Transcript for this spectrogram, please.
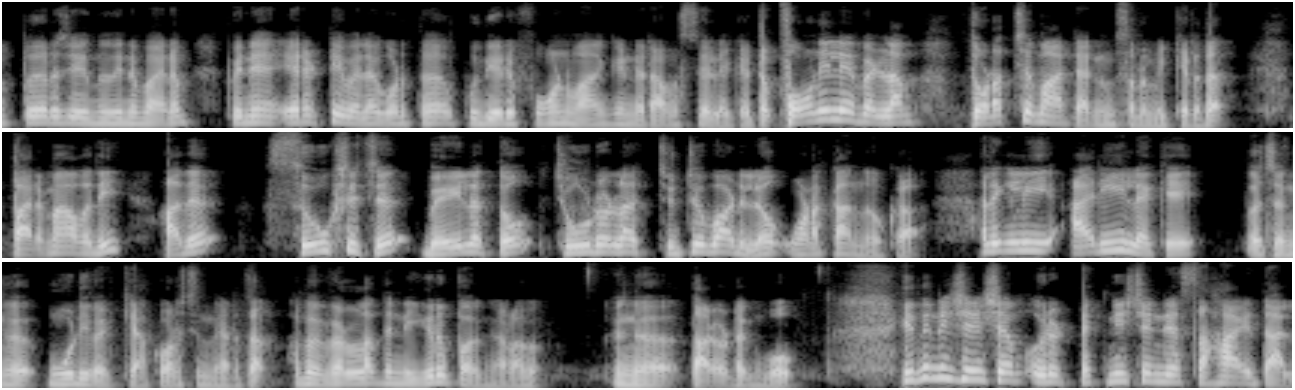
റിപ്പയർ ചെയ്യുന്നതിന് പകരം പിന്നെ ഇരട്ടി വില കൊടുത്ത് പുതിയൊരു ഫോൺ വാങ്ങിക്കേണ്ട ഒരു അവസ്ഥയിലേക്ക് എത്തും. ഫോണിലെ വെള്ളം തുടച്ചു മാറ്റാനും ശ്രമിക്കരുത്. പരമാവധി അത് സൂക്ഷിച്ച് വെയിലത്തോ ചൂടുള്ള ചുറ്റുപാടിലോ ഉണക്കാൻ നോക്കുക. അല്ലെങ്കിൽ ഈ അരിയിലൊക്കെ വെച്ചങ്ങ് മൂടി വെക്കുക കുറച്ച് നേരത്തെ. അപ്പോൾ വെള്ളത്തിന്റെ ഈർപ്പം ഇറങ്ങും അങ്ങ് താഴോട്ടങ്ങ് പോകും ഇതിനുശേഷം ഒരു ടെക്നീഷ്യന്റെ സഹായത്താൽ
